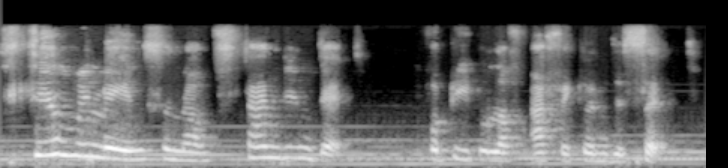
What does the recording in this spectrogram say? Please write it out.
still remains an outstanding debt for people of African descent.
